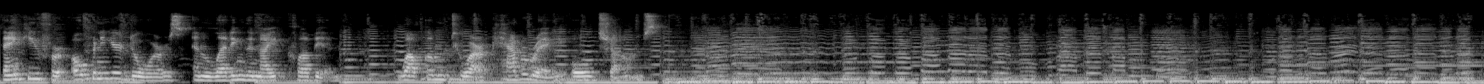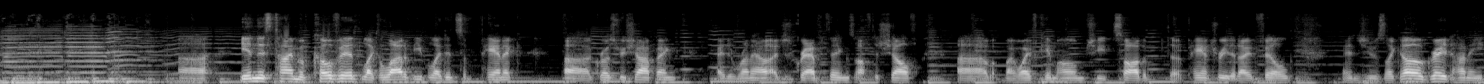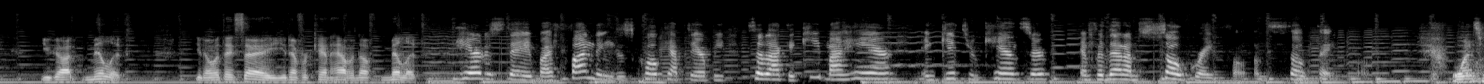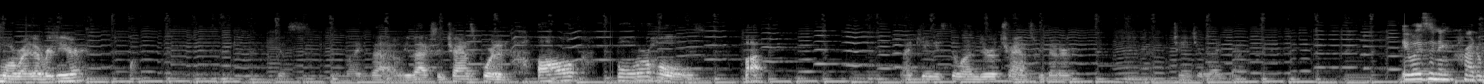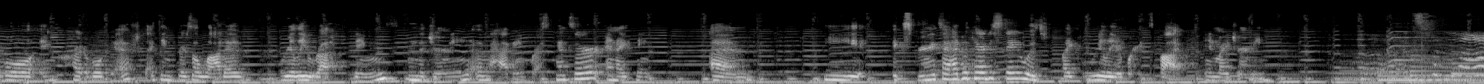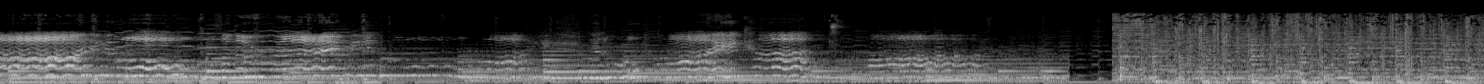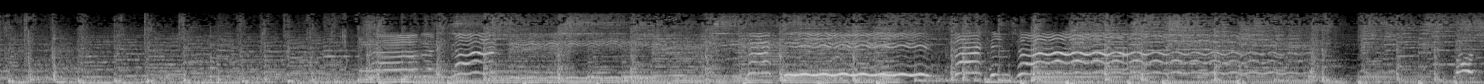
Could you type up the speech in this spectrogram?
Thank you for opening your doors and letting the nightclub in. Welcome to our cabaret, Old Chums. Uh, in this time of COVID, like a lot of people, I did some panic uh, grocery shopping. I had to run out. I just grabbed things off the shelf. Uh, my wife came home. She saw the, the pantry that I'd filled, and she was like, "Oh, great, honey, you got millet." You know what they say: you never can have enough millet. Hair to Stay by funding this cold cap therapy so that I could keep my hair and get through cancer, and for that I'm so grateful. I'm so thankful. Once more, right over here. Just like that. We've actually transported all four holes, but my king is still under a trance. We better change it like that. It was an incredible, incredible gift. I think there's a lot of really rough things in the journey of having breast cancer, and I think um, the experience I had with Hair to Stay was like really a bright spot in my journey.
